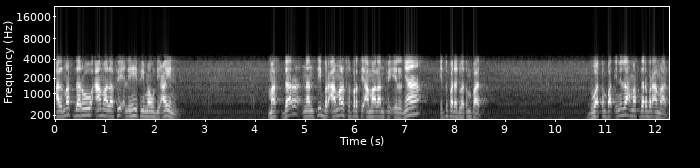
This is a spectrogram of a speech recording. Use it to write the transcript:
al masdaru amala fi'lihi fi mawdi'ain. Masdar nanti beramal seperti amalan fi'ilnya itu pada dua tempat. Dua tempat inilah masdar beramal.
